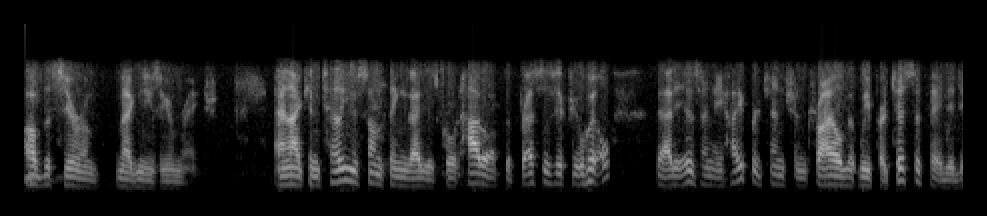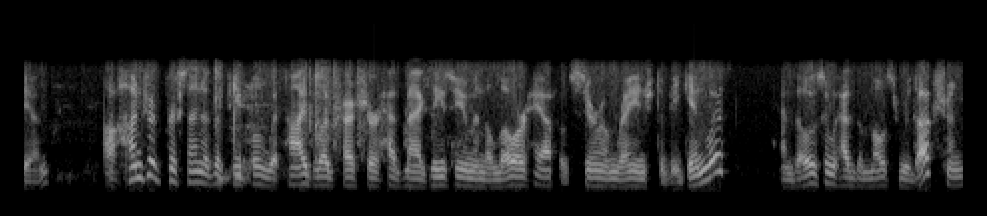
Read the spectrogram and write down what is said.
of the serum magnesium range. And I can tell you something that is, quote, hot off the presses, if you will. That is, in a hypertension trial that we participated in, 100% of the people with high blood pressure had magnesium in the lower half of serum range to begin with, and those who had the most reduction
